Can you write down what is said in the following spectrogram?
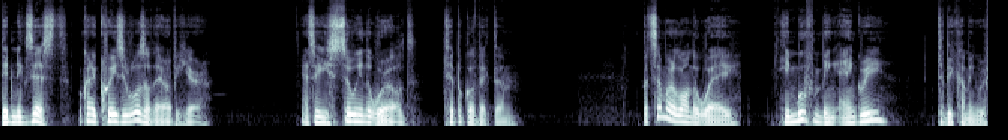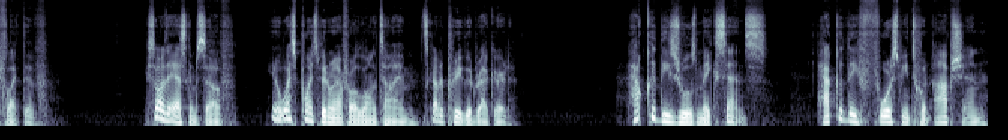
Didn't exist. What kind of crazy rules are there over here? And so he's suing the world. Typical victim. But somewhere along the way, he moved from being angry to becoming reflective. He started to ask himself, you know, West Point's been around for a long time. It's got a pretty good record. How could these rules make sense? How could they force me to an option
